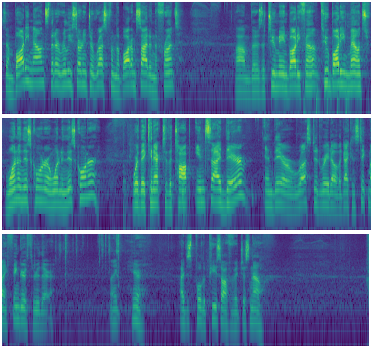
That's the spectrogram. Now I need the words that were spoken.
some body mounts that are really starting to rust from the bottom side and the front. Um, there's the two main body two body mounts, one in this corner and one in this corner. where they connect to the top inside there and they are rusted right out. Like I can stick my finger through there. Like here. I just pulled a piece off of it just now.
